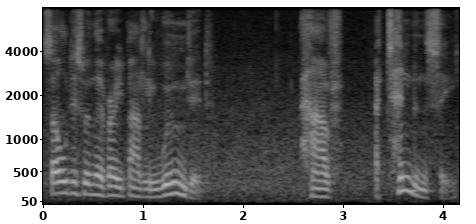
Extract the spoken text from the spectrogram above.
Soldiers, when they're very badly wounded, have a tendency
